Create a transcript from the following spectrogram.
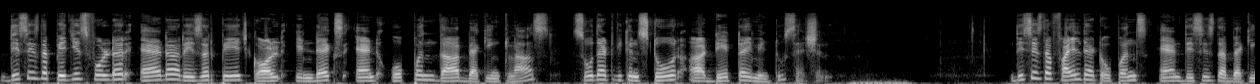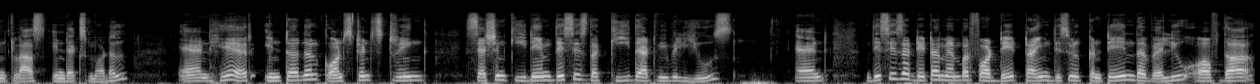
This is the pages folder. Add a razor page called index and open the backing class so that we can store our datetime into session. This is the file that opens and this is the backing class index model and here internal constant string session key name this is the key that we will use and this is a data member for date time this will contain the value of the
